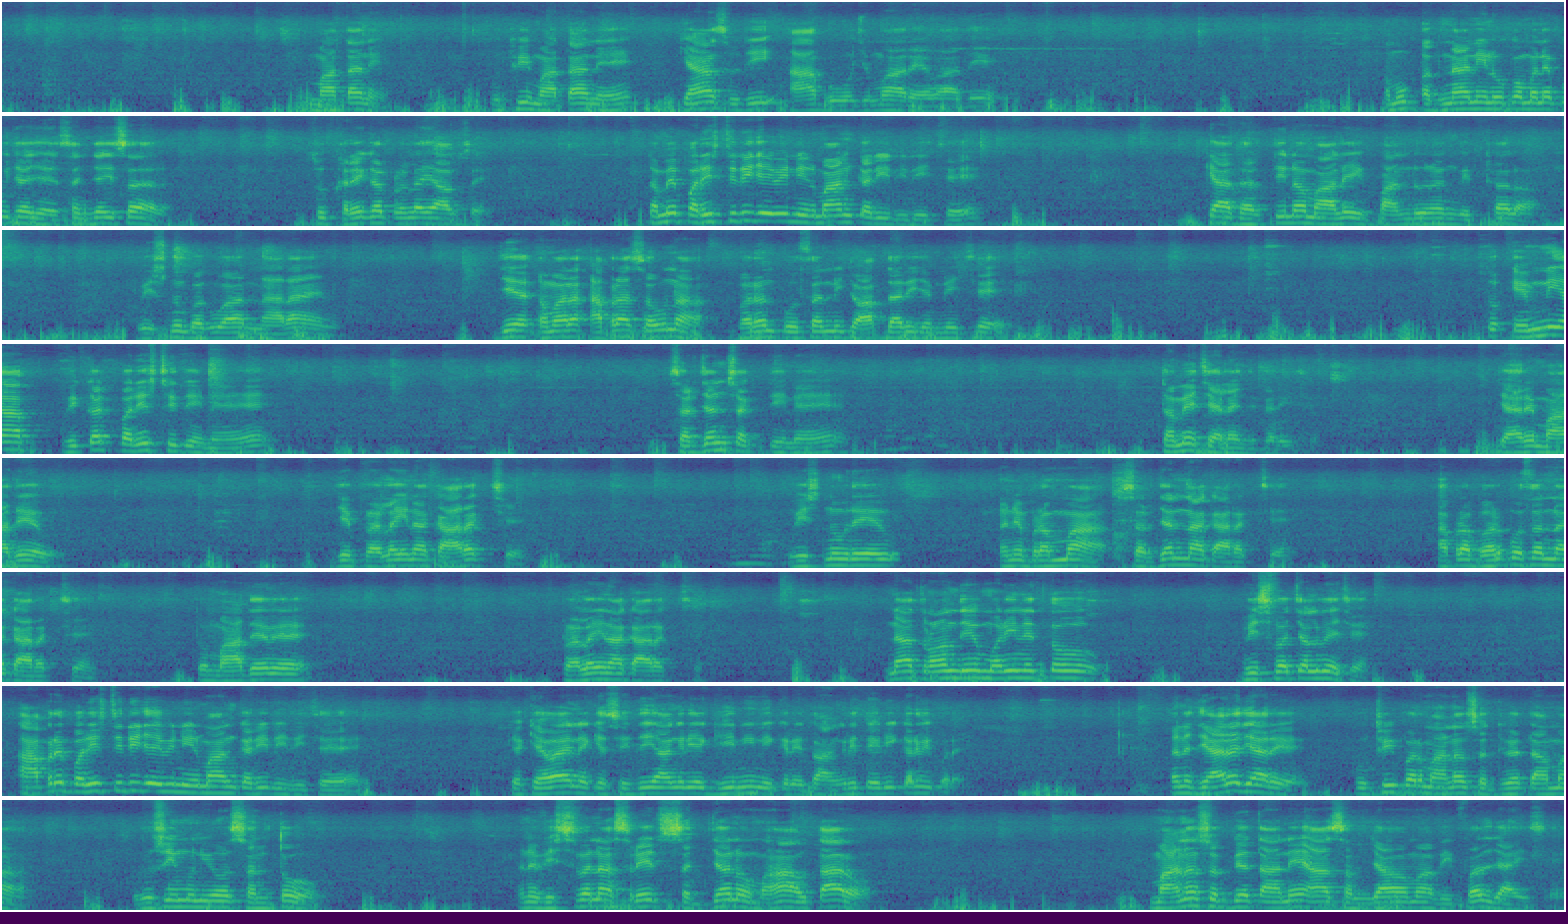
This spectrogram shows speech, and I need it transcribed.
માતાને, પૃથ્વી માતાને ક્યાં સુધી આ બોજમાં રહેવા દે? અમુક અજ્ઞાની લોકો મને પૂછે છે, સંજય સર, શું ખરેખર પ્રલય આવશે? તમે પરિસ્થિતિ જેવી નિર્માણ કરી દીધી છે કે આ ધરતીનો માલિક પાંડુરંગ વિઠ્ઠલ, વિષ્ણુ ભગવાન નારાયણ, જે અમારા આપણા સૌના ભરણ પોષણની જવાબદારી જેમની છે. તો એમની આ વિકટ પરિસ્થિતિને સર્જન શક્તિને તમે ચેલેન્જ કરી છે. જ્યારે મહાદેવ જે પ્રલયના કારક છે, વિષ્ણુદેવ અને બ્રહ્મા સર્જનના કારક છે, આપણા ભરપોષણના કારક છે, તો મહાદેવે પ્રલયના કારક છે. ના ત્રણ દેવ મળીને તો વિશ્વ ચલવે છે. આપણે પરિસ્થિતિ જ એવી નિર્માણ કરી દીધી છે કે કહેવાય ને કે સીધી આંગળીએ ઘી નહીં નીકળે તો આંગળી તેડી કરવી પડે. અને જ્યારે જ્યારે પૃથ્વી પર માનવ સભ્યતામાં ઋષિમુનિઓ સંતો અને વિશ્વના શ્રેષ્ઠ સજ્જનો, મહા અવતારો માનવ સભ્યતાને આ સમજાવવામાં વિફળ જાય છે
